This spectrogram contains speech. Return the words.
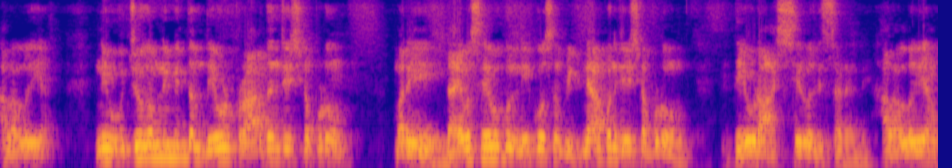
అలలోయ నీ ఉద్యోగం నిమిత్తం దేవుడు ప్రార్థన చేసినప్పుడు మరి దైవ సేవకులు నీ కోసం విజ్ఞాపన చేసినప్పుడు దేవుడు ఆశీర్వదిస్తాడండి. అలలోయ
